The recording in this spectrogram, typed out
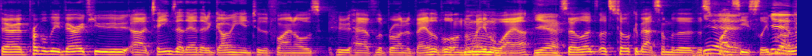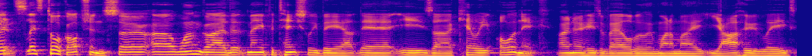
there are probably very few uh, teams out there that are going into the finals who have LeBron available on the waiver wire. yeah. So let's let's talk about some of the, the spicy sleeper yeah, options. let's let's talk options. So uh, one guy that may potentially be out there is uh, Kelly Olynyk. I know he's available in one of my Yahoo leagues.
